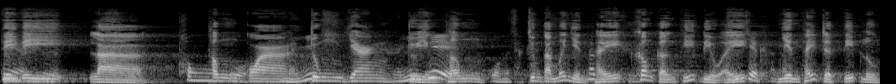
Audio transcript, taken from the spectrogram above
tivi là thông qua trung gian truyền thông. chúng ta mới nhìn thấy không cần thiết điều ấy nhìn thấy trực tiếp luôn.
